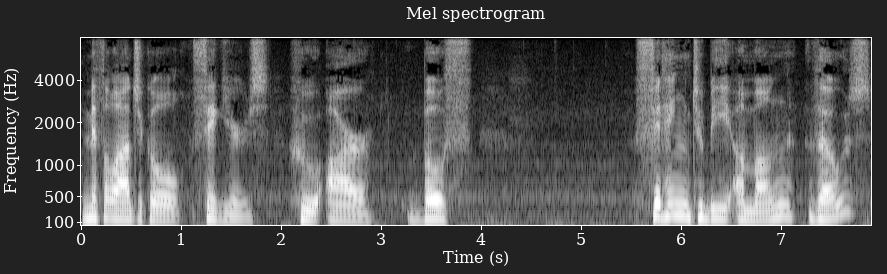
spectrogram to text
mythological figures who are both fitting to be among those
